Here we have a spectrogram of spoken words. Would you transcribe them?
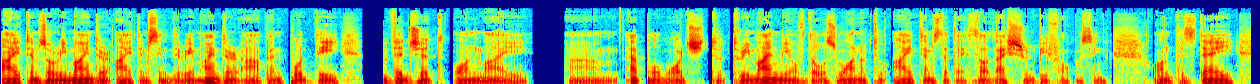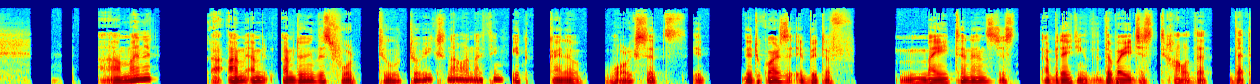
items or reminder items in the reminder app and put the widget on my um, Apple Watch to, to remind me of those one or two items that I thought I should be focusing on this day. Um, and it, I'm I'm I'm doing this for two two weeks now, and I think it kind of works. It it it requires a bit of maintenance, just updating the, way just how that that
